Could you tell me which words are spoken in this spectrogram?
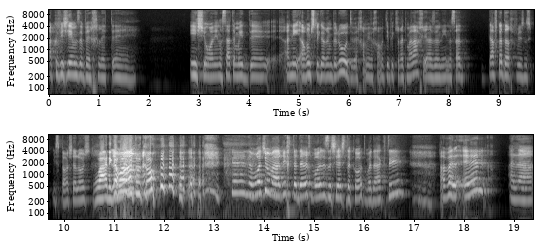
הכבישים זה בהחלט אה, אישו. אני נוסעת תמיד, אה, אני, ההורים שלי גרים בלוד, וחמי וחמתי בקריית מלאכי, אז אני נוסעת דווקא דרך כביש מספר שלוש. וואי, אני גם אוהבת אותו. כן, למרות שהוא מעריך את הדרך בעוד איזה שש דקות, בדקתי, אבל אין... על, ה,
